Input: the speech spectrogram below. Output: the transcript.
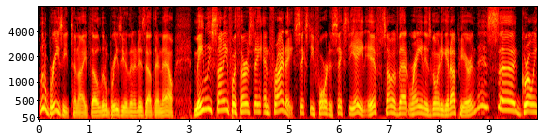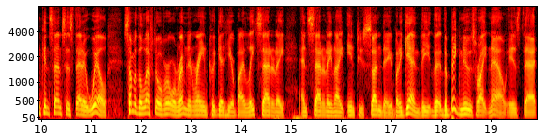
A little breezy tonight, though, a little breezier than it is out there now. Mainly sunny for Thursday and Friday, 64 to 68. If some of that rain is going to get up here, and there's a growing consensus that it will, some of the leftover or remnant rain could get here by late Saturday and Saturday night into Sunday. But again, the, the, the big news right now is that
